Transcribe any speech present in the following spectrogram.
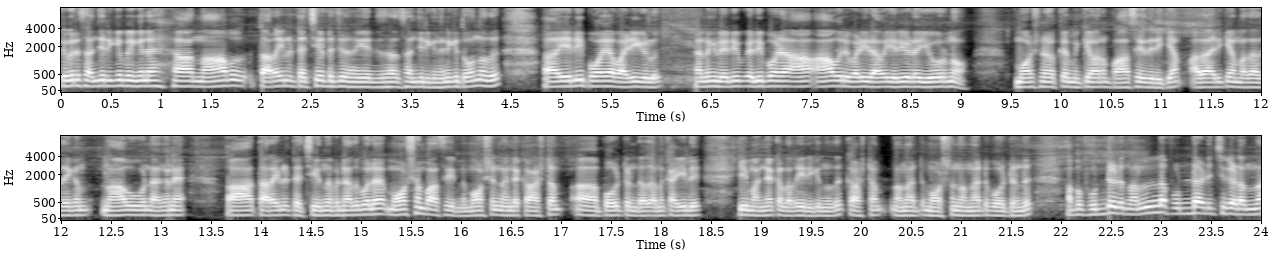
ഇവർ സഞ്ചരിക്കുമ്പോൾ ഇങ്ങനെ ആ നാവ് തറയിൽ ടച്ച് ചെയ്ത് ടച്ച് സഞ്ചരിക്കുന്നത് എനിക്ക് തോന്നുന്നത് എലി പോയ വഴികൾ അല്ലെങ്കിൽ എലി എലി പോയ ആ ആ ഒരു വഴിയിൽ എലിയുടെ യൂറിനോ മോഷനമൊക്കെ മിക്കവാറും പാസ് ചെയ്തിരിക്കാം. അതായിരിക്കാം അത് അദ്ദേഹം നാവ് കൊണ്ട് അങ്ങനെ ആ തറയിൽ ടച്ച് ചെയ്യുന്നത്. പിന്നെ അതുപോലെ മോഷൻ പാസ് ചെയ്തിട്ടുണ്ട്. മോഷൻ അതിന്റെ കാഷ്ടം പോയിട്ടുണ്ട്. അതാണ് കയ്യിൽ ഈ മഞ്ഞ കളറിൽ ഇരിക്കുന്നത്. കാഷ്ടം നന്നായിട്ട് മോഷൻ നന്നായിട്ട് പോയിട്ടുണ്ട്. അപ്പോൾ ഫുഡ് നല്ല ഫുഡ് അടിച്ച് കിടന്ന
